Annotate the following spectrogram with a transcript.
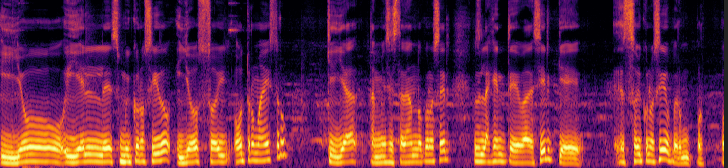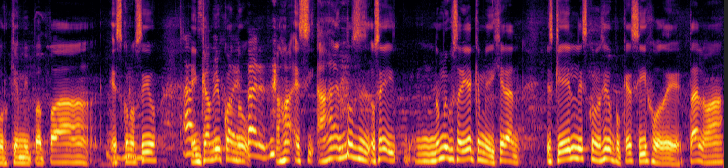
Y yo, y él es muy conocido y yo soy otro maestro que ya también se está dando a conocer. Entonces la gente va a decir que soy conocido, pero por- porque mi papá es conocido. Ah, en cambio, cuando... Ajá, es- ajá, entonces, o sea, no me gustaría que me dijeran, es que él es conocido porque es hijo de tal, va.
